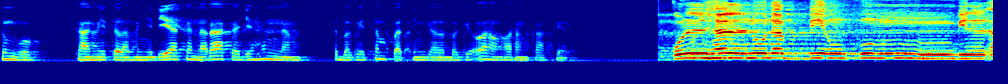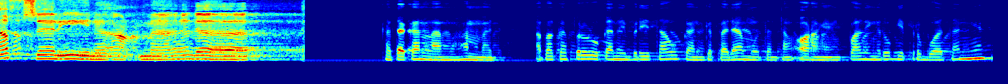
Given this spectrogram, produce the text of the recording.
Sungguh, kami telah menyediakan neraka jahanam sebagai tempat tinggal bagi orang-orang kafir. قل هل ننبئكم بالأخسرين أعمالا Katakanlah Muhammad, apakah perlu kami beritahukan kepadamu tentang orang yang paling rugi perbuatannya?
